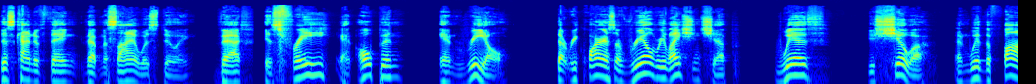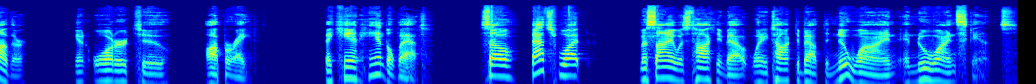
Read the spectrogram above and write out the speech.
this kind of thing that Messiah was doing that is free and open and real, that requires a real relationship with Yeshua and with the Father in order to operate. They can't handle that. So that's what Messiah was talking about when he talked about the new wine and new wineskins.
